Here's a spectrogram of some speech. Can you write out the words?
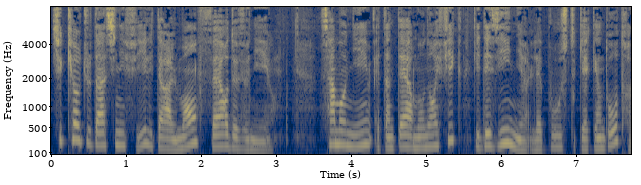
시켜주다 signifie littéralement faire devenir. Samonim est un terme honorifique qui désigne l'épouse de quelqu'un d'autre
